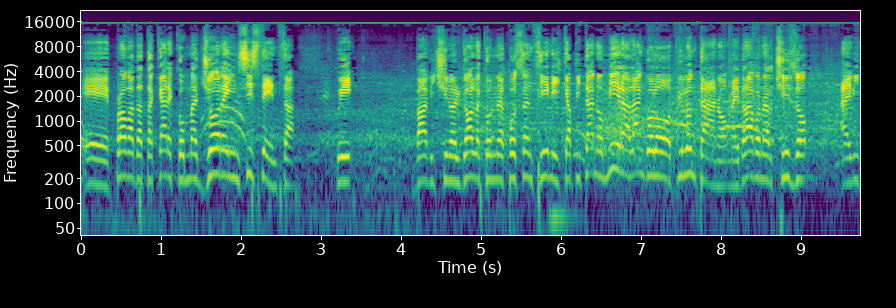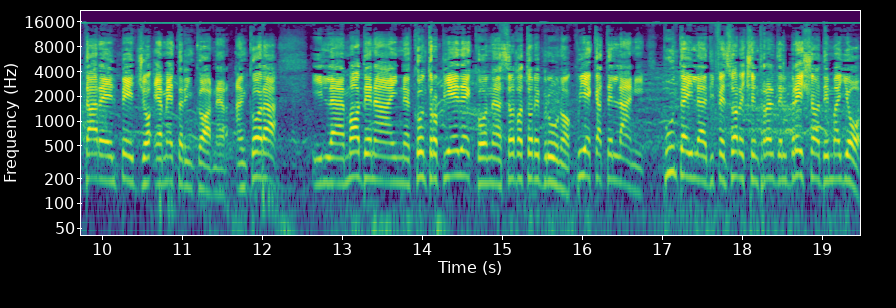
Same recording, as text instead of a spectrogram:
e prova ad attaccare con maggiore insistenza. Qui va vicino il gol con Possanzini, il capitano mira l'angolo più lontano, ma è bravo Narciso a evitare il peggio e a mettere in corner. Ancora il Modena in contropiede con Salvatore Bruno, qui è Catellani, punta il difensore centrale del Brescia De Maio,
